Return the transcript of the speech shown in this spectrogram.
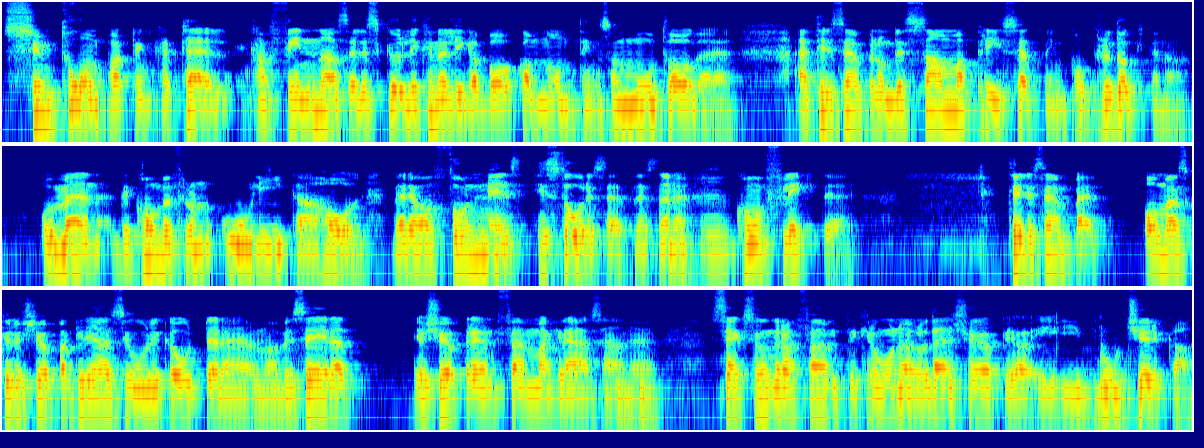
Symptom på att en kartell kan finnas eller skulle kunna ligga bakom någonting som mottagare. Är till exempel om det är samma prissättning på produkterna. Och men det kommer från olika håll. Där det har funnits historiskt sett, lyssna nu, konflikter. Till exempel om man skulle köpa gräs i olika orter här hemma. Vi säger att jag köper en femma gräs här nu. 650 kronor och den köper jag i, i Botkyrka.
